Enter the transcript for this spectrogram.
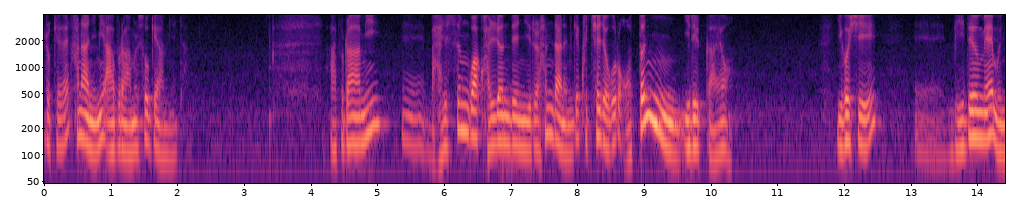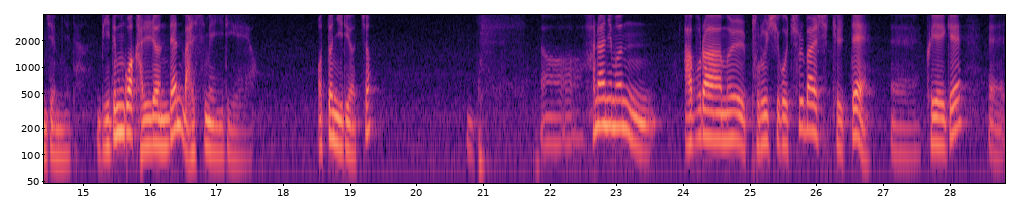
이렇게 하나님이 아브라함을 소개합니다. 아브라함이 말씀과 관련된 일을 한다는 게 구체적으로 어떤 일일까요? 이것이 믿음의 문제입니다 믿음과 관련된 말씀의 일이에요 어떤 일이었죠? 어, 하나님은 아브라함을 부르시고 출발시킬 때 에, 그에게 에,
